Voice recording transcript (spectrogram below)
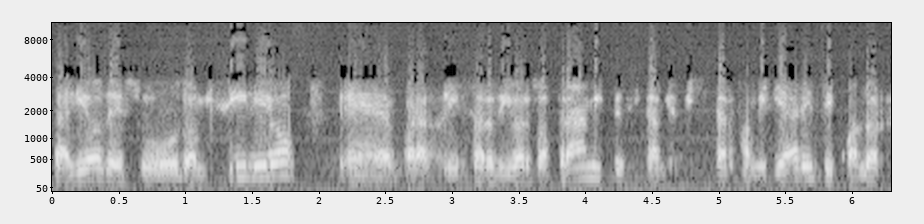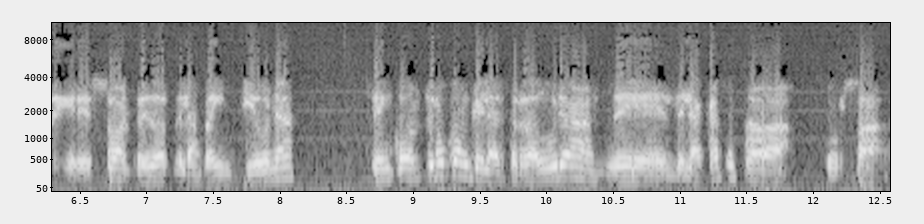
salió de su domicilio para realizar diversos trámites y también visitar familiares y cuando regresó alrededor de las 21 se encontró con que la cerradura de, la casa estaba forzada.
